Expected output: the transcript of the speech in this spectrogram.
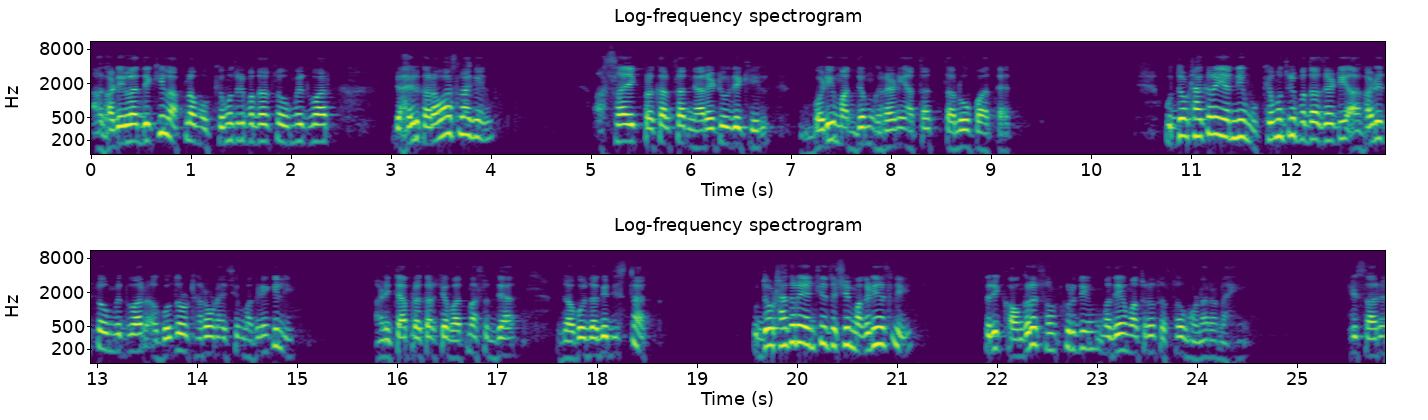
आघाडीला देखील आपला मुख्यमंत्रीपदाचा उमेदवार जाहीर करावाच लागेल. असा एक प्रकारचा नॅरेटिव्ह देखील बडी माध्यम घराणी आता चालू पाहत आहेत उद्धव ठाकरे यांनी मुख्यमंत्रीपदासाठी आघाडीचा उमेदवार अगोदर ठरवण्याची मागणी केली. आणि त्या प्रकारच्या बातम्या सध्या जागोजागी दिसतात. उद्धव ठाकरे यांची तशी मागणी असली तरी काँग्रेस संस्कृतीमध्ये मात्र तसं होणार नाही. हे सारं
